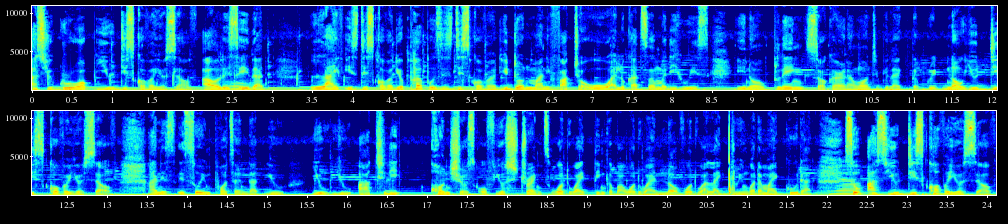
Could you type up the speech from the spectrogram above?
as you grow up you discover yourself. I always say that life is discovered your purpose is discovered. You don't manufacture oh i look at somebody who is you know playing soccer and i want to be like the great. No you discover yourself. And it's, it's so important that you you you actually conscious of your strengths. What do I think about? What do I love? What do I like doing? What am I good at? Yeah. So as you discover yourself,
